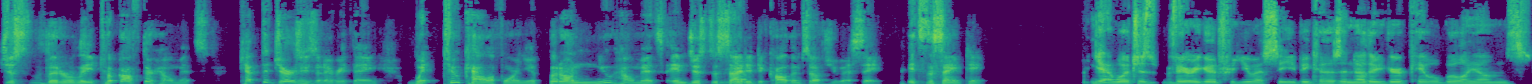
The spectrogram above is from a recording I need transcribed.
just literally took off their helmets, kept the jerseys and everything, went to California, put on new helmets, and just decided yeah. to call themselves USC. It's the same team. Yeah, which is very good for USC because another year of Caleb Williams.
